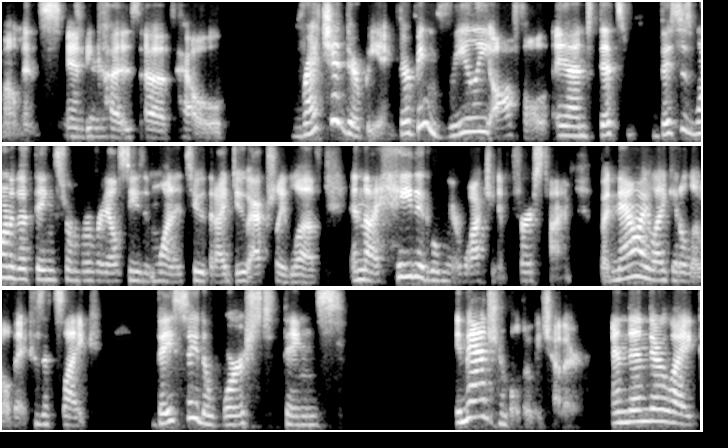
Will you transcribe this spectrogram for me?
moments and It's because of how wretched they're being. They're being really awful. And that's this is one of the things from Riverdale season one and two that I do actually love and that I hated when we were watching it the first time. But now I like it a little bit because it's like they say the worst things imaginable to each other. And then they're like,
